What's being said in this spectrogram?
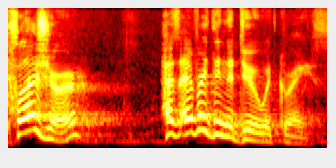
Pleasure has everything to do with grace.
